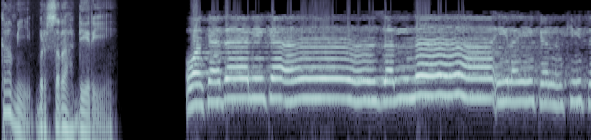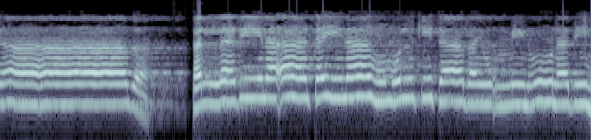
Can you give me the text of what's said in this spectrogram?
kami berserah diri. وكذلك أنزلنا إليك الكتاب فالذين آتيناهم الكتاب يؤمنون به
